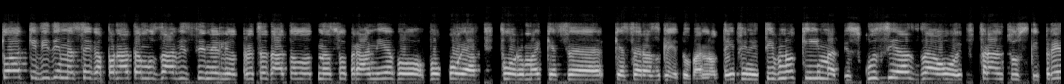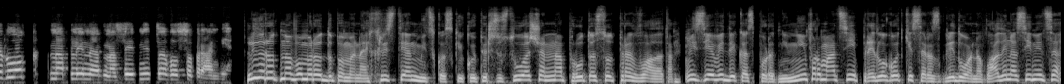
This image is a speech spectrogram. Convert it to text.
Тоа ќе видиме сега понатаму зависи нели од председателот на собрание во во која форма ќе се ќе се разгледува, но дефинитивно ќе има дискусија за овој француски предлог на пленарна седница во собрание. Лидерот на ВМРО ДПМН Христијан Мицкоски, кој присуствуваше на протестот пред владата, изјави дека според нивни информации предлогот ќе се разгледува на владина седница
